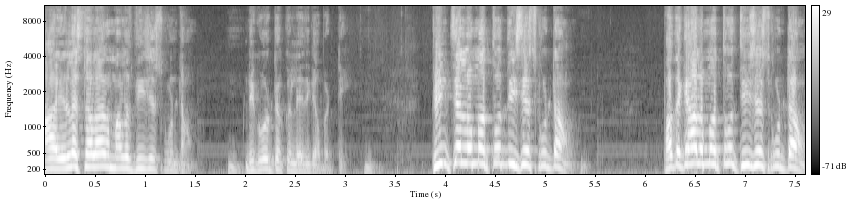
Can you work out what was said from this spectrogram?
ఆ ఇళ్ళ స్థలాలు మళ్ళీ తీసేసుకుంటాం. నీకు ఓటక్కు లేదు కాబట్టి. పింఛన్ల మొత్తం తీసేసుకుంటాం. పథకాల మొత్తం తీసేసుకుంటాం.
